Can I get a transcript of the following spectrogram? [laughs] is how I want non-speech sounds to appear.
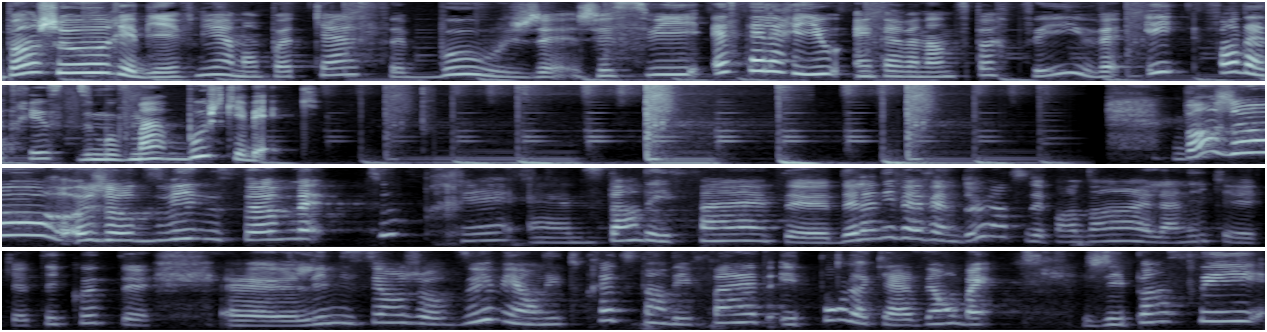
Bonjour et bienvenue à mon podcast Bouge. Je suis Estelle Rioux, intervenante sportive et fondatrice du mouvement Bouge Québec. Bonjour! Aujourd'hui, nous sommes tout près euh, du temps des fêtes de l'année 2022, hein, tout dépendant de l'année que, tu écoutes euh, l'émission aujourd'hui, mais on est tout près du temps des fêtes et pour l'occasion, ben, j'ai pensé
